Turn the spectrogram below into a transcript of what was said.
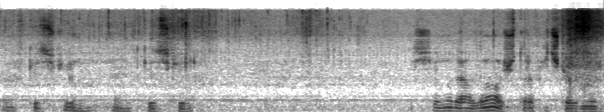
Taraf gözüküyor mu? Evet gözüküyor. Işığımı da aldım ama şu tarafı hiç görmüyorum.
